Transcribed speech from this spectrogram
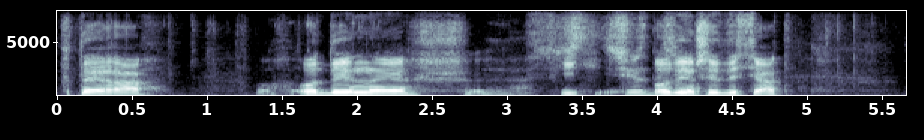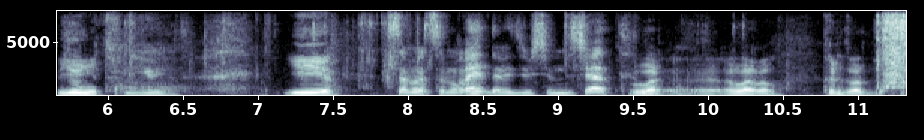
Птера 1, е, 60. 1,60 юніт. Юніт. І Сабер Самурай 980. ле- е, левел 3,22.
